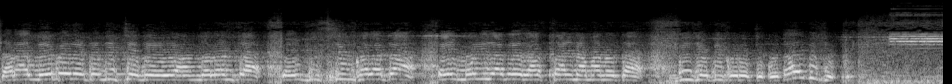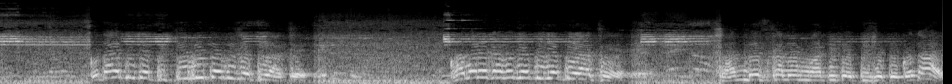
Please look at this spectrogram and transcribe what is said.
তারা লেবে রেখে দিচ্ছে যে এই আন্দোলনটা, এই বিশৃঙ্খলাটা, এই মহিলাদের রাস্তায় নামানোটা বিজেপি করেছে। কোথায় বিজেপি? কোথায় বিজেপি? টিভিতে বিজেপি আছে। খবরের কাগজে বিজেপি আছে। সন্দেশকালীন মাটিতে বিজেপি কোথায়?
